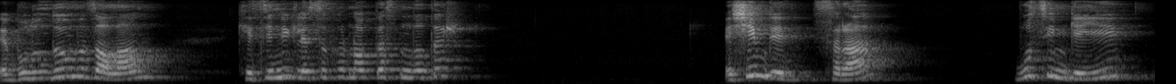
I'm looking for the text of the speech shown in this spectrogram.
ve bulunduğumuz alan kesinlikle sıfır noktasındadır. E şimdi sıra bu simgeyi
